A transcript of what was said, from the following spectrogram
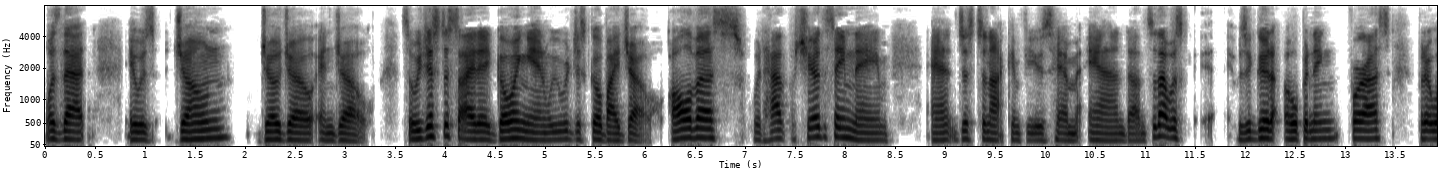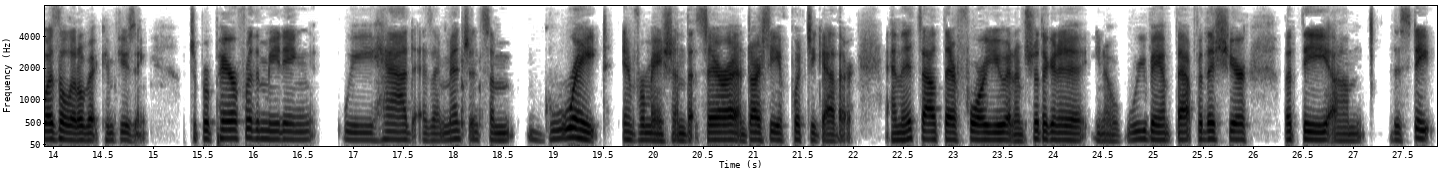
was that it was Joan, JoJo, and Jo. So we just decided going in, we would just go by Jo. All of us would have share the same name, and just to not confuse him. And um, so that was it was a good opening for us, but it was a little bit confusing. To prepare for the meeting, we had, as I mentioned, some great information that Sarah and Darcy have put together, and it's out there for you. And I'm sure they're going to, you know, revamp that for this year. But the um, the state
